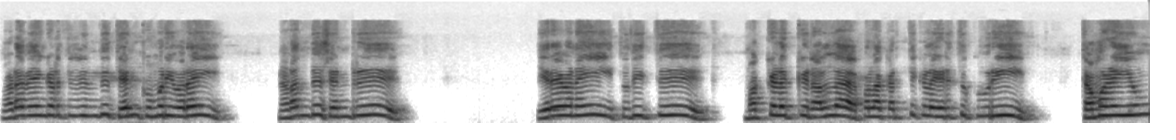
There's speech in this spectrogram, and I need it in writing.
வடவேங்கடத்திலிருந்து தென்குமரி வரை நடந்து சென்று இறைவனை துதித்து மக்களுக்கு நல்ல பல கருத்துக்களை எடுத்து கூறி தமிழையும்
